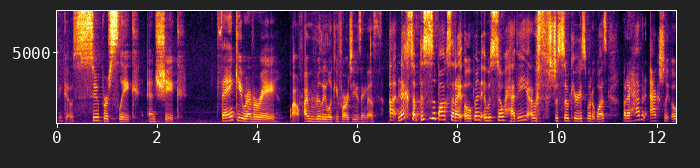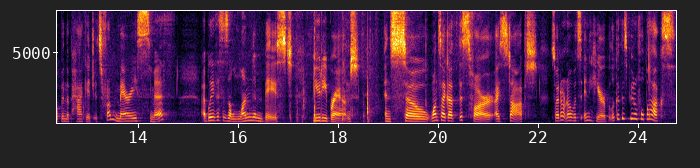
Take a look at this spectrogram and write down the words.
There you go, super sleek and chic. Thank you, Reverie. Wow, I'm really looking forward to using this. Uh, next up, this is a box that I opened. It was so heavy, I was just so curious what it was, but I haven't actually opened the package. It's from Mary Smith. I believe this is a London-based beauty brand. And so once I got this far, I stopped so I don't know what's in here, but look at this beautiful box.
